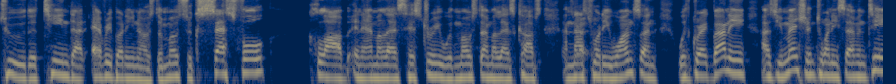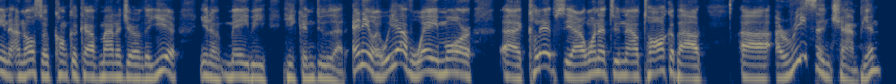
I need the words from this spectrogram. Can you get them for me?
to the team that everybody knows, the most successful club in MLS history with most MLS Cups, and that's what he wants. And with Greg Vanney, as you mentioned, 2017, and also CONCACAF Manager of the Year, you know, maybe he can do that. Anyway, we have way more uh, clips here. I wanted to now talk about uh, a recent champion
